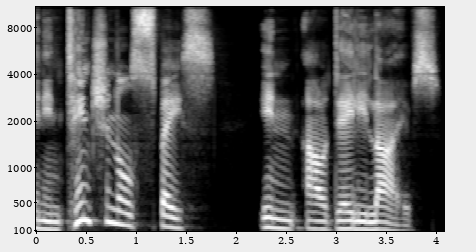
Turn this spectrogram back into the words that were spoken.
an intentional space in our daily lives.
